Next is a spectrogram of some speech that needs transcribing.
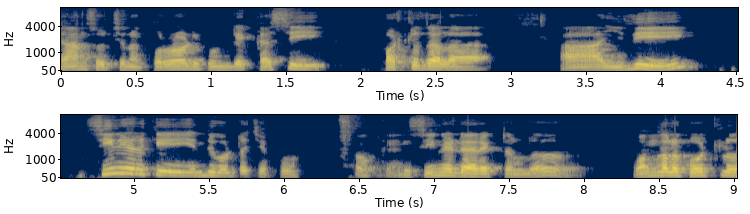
ఛాన్స్ వచ్చిన కుర్రాడికి ఉండే కసి పట్టుదల ఇది సీనియర్కి ఎందుకు ఉంటుందో చెప్పు. సీనియర్ డైరెక్టర్లు వందల కోట్లు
